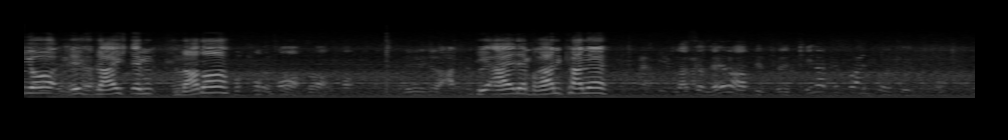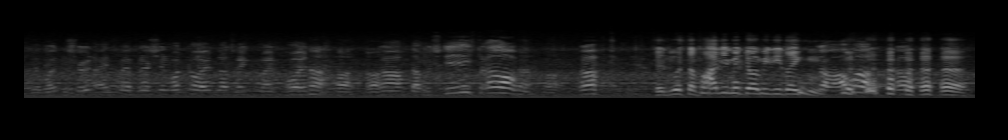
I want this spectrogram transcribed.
Radio ist leicht im Knatter. Die alte Brandkanne. Du hast ja selber abgefüllt. Keiner ist verantwortlich. Wir wollten schön ein, zwei Fläschchen Wodka heute noch trinken, mein Freund. Ja, da bestehe ich drauf. Ja, Jetzt muss der Vati mit Domi die trinken. Ja, aber, ja.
